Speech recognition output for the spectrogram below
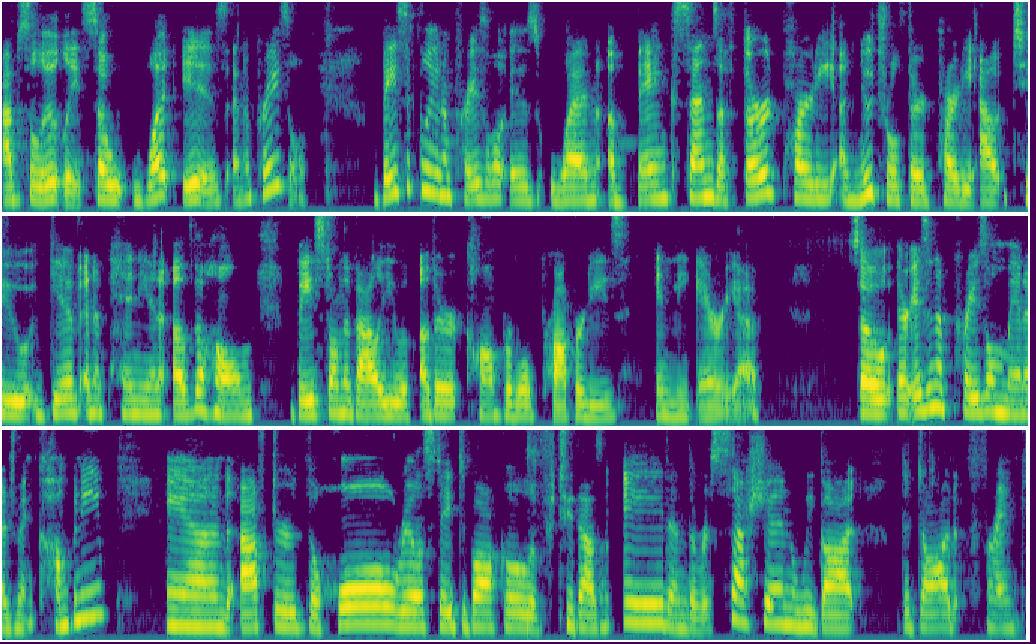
Absolutely. So, what is an appraisal? Basically, an appraisal is when a bank sends a third party, a neutral third party, out to give an opinion of the home based on the value of other comparable properties in the area. So, there is an appraisal management company. And after the whole real estate debacle of 2008 and the recession, we got the Dodd Frank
